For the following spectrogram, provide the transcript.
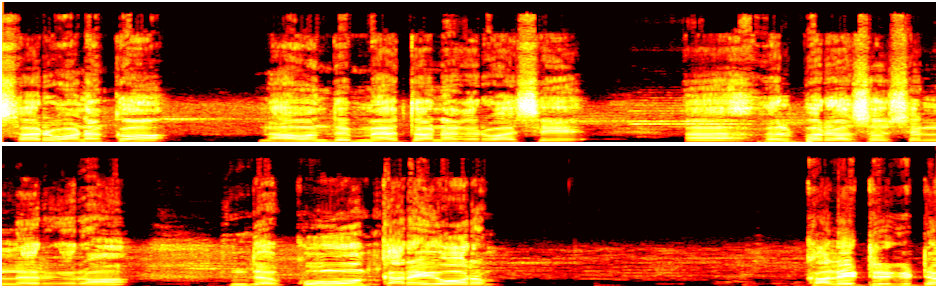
சார் வணக்கம். நான் வந்து மேத்தா நகர்வாசி வெல்ஃபேர் அசோசியேஷனில் இருக்கிறோம். இந்த கூவம் கரையோரம் கலெக்டர்கிட்ட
